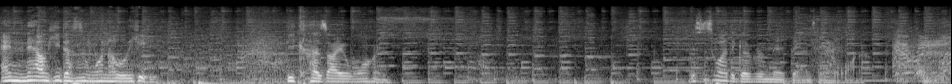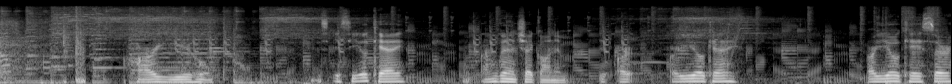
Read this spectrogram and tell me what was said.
and now he doesn't want to leave. Because I won. This is why the government bans marijuana. Are you... Is, is he okay? I'm gonna check on him. Are, are you okay? Are you okay, sir?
